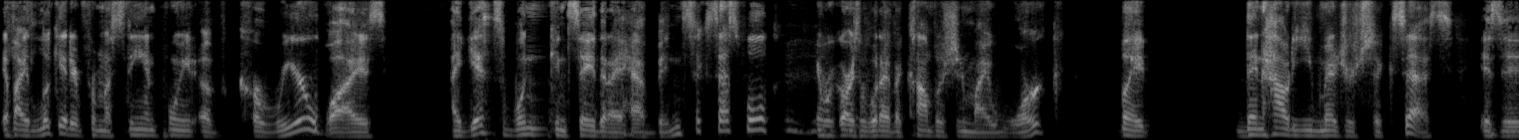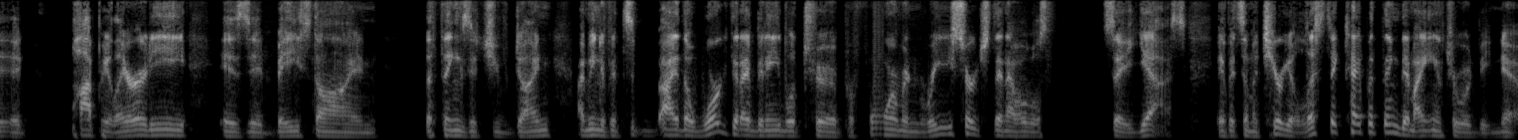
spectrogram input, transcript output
if i look at it from a standpoint of career wise i guess one can say that i have been successful mm-hmm. in regards to what i've accomplished in my work but then how do you measure success is it popularity is it based on the things that you've done i mean if it's by the work that i've been able to perform and research then i will say yes. If it's a materialistic type of thing, then my answer would be no.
